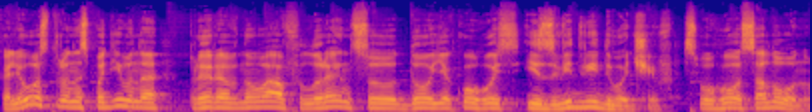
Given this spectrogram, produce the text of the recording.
Каліостро несподівано приревнував Лоренцо до якогось із відвідувачів свого салону,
